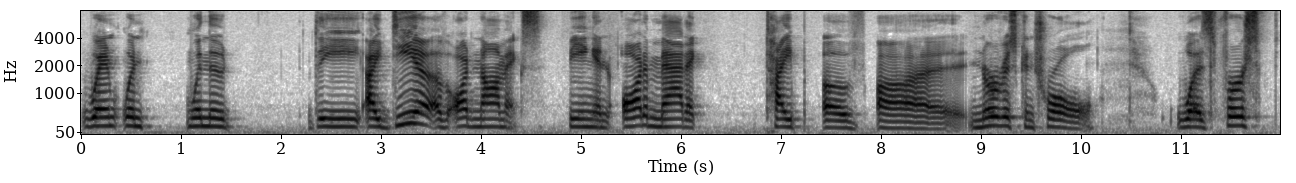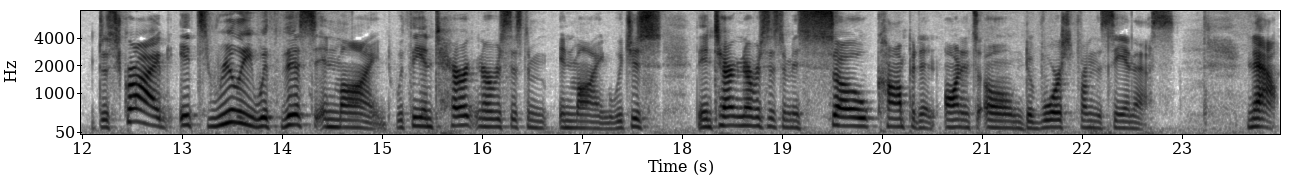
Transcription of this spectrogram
when when when the the idea of autonomics being an automatic type of uh, nervous control was first described, it's really with this in mind, with the enteric nervous system in mind, which is the enteric nervous system is so competent on its own, divorced from the CNS. Now,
